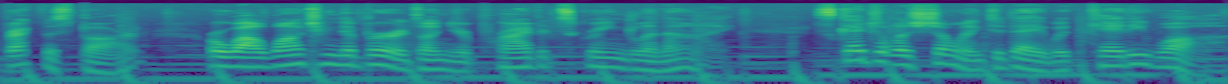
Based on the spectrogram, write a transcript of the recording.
breakfast bar, or while watching the birds on your private screened lanai. Schedule a showing today with Katie Waugh.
